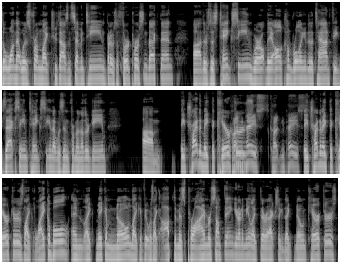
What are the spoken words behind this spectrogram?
the one that was from like 2017, but it was a third person back then. Uh, there's this tank scene where they all come rolling into the town. It's the exact same tank scene that was in from another game. Um, they try to make the characters cut and paste, cut and paste. They try to make the characters like likable and like make them known, like if it was like Optimus Prime or something. You know what I mean? Like they're actually like known characters,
